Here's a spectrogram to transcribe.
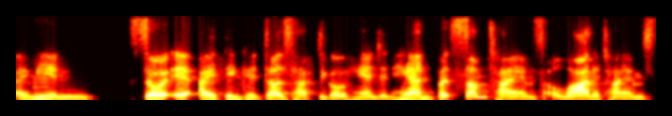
I hmm. mean, so it, I think it does have to go hand in hand. But sometimes, a lot of times,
